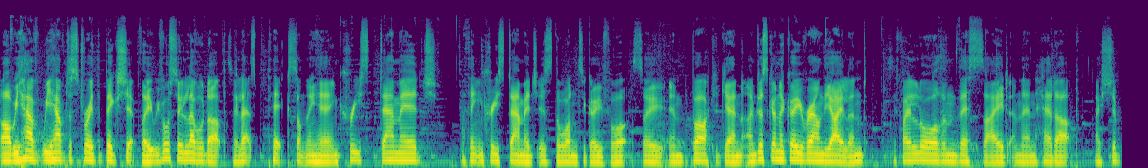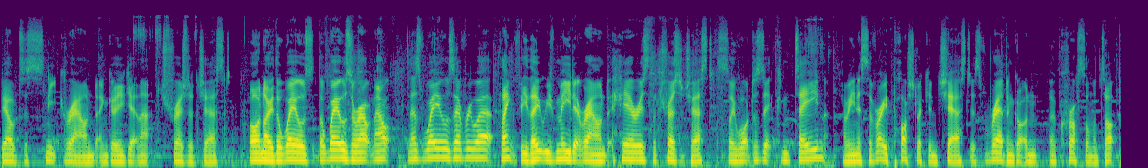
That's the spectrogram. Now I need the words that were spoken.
Oh, we have, we have destroyed the big ship, though. We've also leveled up. So let's pick something here. Increased damage. I think increased damage is the one to go for. So embark again. I'm just going to go around the island. If I lure them this side and then head up, I should be able to sneak around and go get that treasure chest. Oh no, the whales, the whales are out now. There's whales everywhere. Thankfully though, we've made it round. Here is the treasure chest. So what does it contain? I mean, it's a very posh looking chest. It's red and got an, a cross on the top.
